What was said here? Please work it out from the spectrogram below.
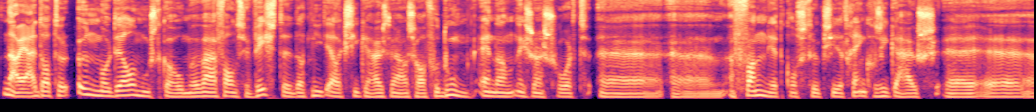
Nou ja, dat er een model moest komen waarvan ze wisten dat niet elk ziekenhuis eraan zal voldoen. En dan is er een soort uh, uh, een vangnetconstructie dat geen enkel ziekenhuis uh,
